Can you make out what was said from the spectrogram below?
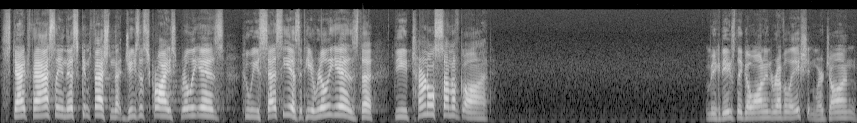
steadfastly in this confession that Jesus Christ really is who he says he is, that he really is the, the eternal Son of God. And we could easily go on into Revelation where John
